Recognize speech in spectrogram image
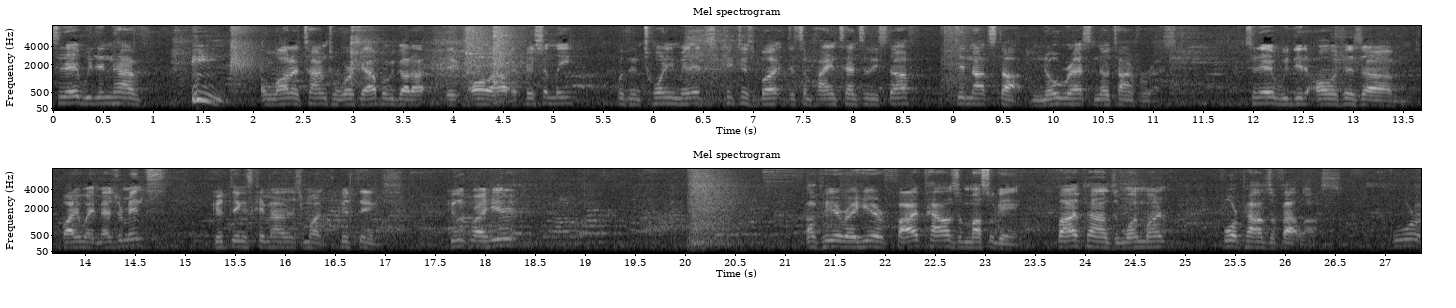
Today we didn't have a lot of time to work out, but we got it all out efficiently. Within 20 minutes, kicked his butt, did some high intensity stuff. Did not stop. No rest, no time for rest. Today we did all of his um, body weight measurements. Good things came out of this month. Good things. If you look right here, up here, right here, five pounds of muscle gain. Five pounds in one month, four pounds of fat loss. Four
